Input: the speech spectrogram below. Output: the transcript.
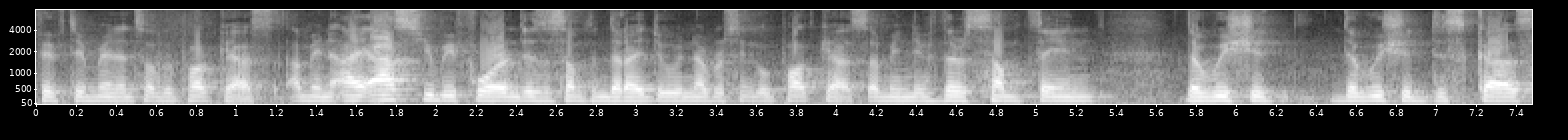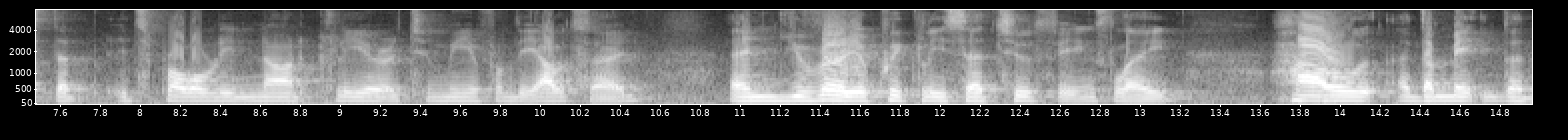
15 minutes of the podcast. I mean, I asked you before, and this is something that I do in every single podcast. I mean, if there's something that we should that we should discuss that it's probably not clear to me from the outside, and you very quickly said two things like how uh, that make that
